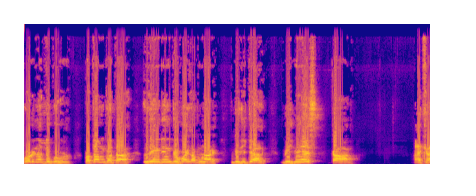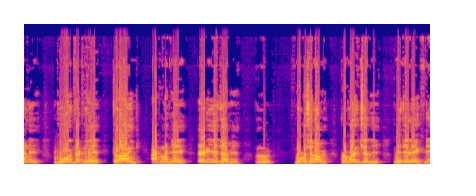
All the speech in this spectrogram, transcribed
পরিণত করুন। প্রথম কথা লিঙ্কডিন প্রোফাইল আপনার ডিজিটাল বিজনেস কার্ড এখানে ভুল থাকলে ক্লায়েন্ট আপনাকে এড়িয়ে যাবে। প্রফেশনাল প্রোফাইল ছবি নিজের একটি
